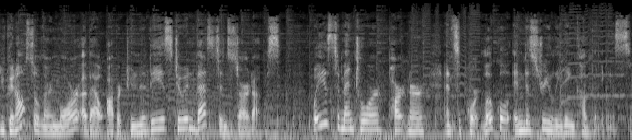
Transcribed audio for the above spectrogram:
You can also learn more about opportunities to invest in startups, ways to mentor, partner, and support local industry leading companies.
